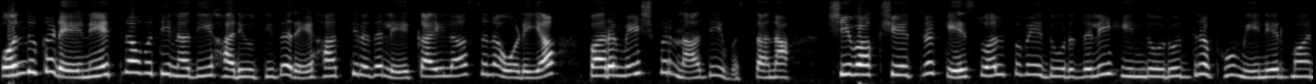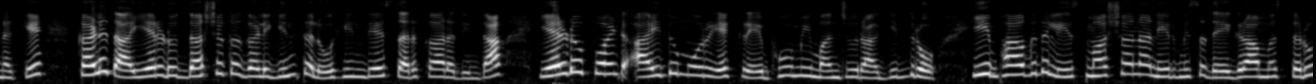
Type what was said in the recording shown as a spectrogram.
ಒಂದು ಕಡೆ ನೇತ್ರಾವತಿ ನದಿ ಹರಿಯುತ್ತಿದ್ದರೆ ಹತ್ತಿರದಲ್ಲೇ ಕೈಲಾಸನ ಒಡೆಯ ಪರಮೇಶ್ವರನ ದೇವಸ್ಥಾನ. ಶಿವಕ್ಷೇತ್ರಕ್ಕೆ ಸ್ವಲ್ಪವೇ ದೂರದಲ್ಲಿ ಹಿಂದೂ ರುದ್ರಭೂಮಿ ನಿರ್ಮಾಣಕ್ಕೆ ಕಳೆದ ಎರಡು ದಶಕಗಳಿಗಿಂತಲೂ ಹಿಂದೆ ಸರ್ಕಾರದಿಂದ ಎರಡು ಪಾಯಿಂಟ್ ಐದು ಮೂರು ಎಕರೆ ಭೂಮಿ ಮಂಜೂರಾಗಿದ್ದರೂ ಈ ಭಾಗದಲ್ಲಿ ಸ್ಮಶಾನ ನಿರ್ಮಿಸದೆ ಗ್ರಾಮಸ್ಥರು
